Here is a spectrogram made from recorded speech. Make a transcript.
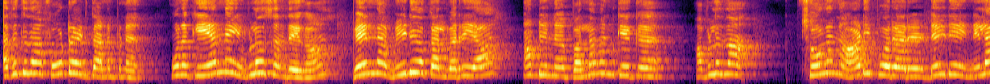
அதுக்கு தான் போட்டோ எடுத்து அனுப்புனேன் உனக்கு என்ன இவ்வளோ சந்தேகம்? வேணா வீடியோ கால் வர்றியா? அப்படின்னு பல்லவன் கேட்க அவ்வளோதான் சோழன் ஆடி போறாரு. டேய் டேய் நிலா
